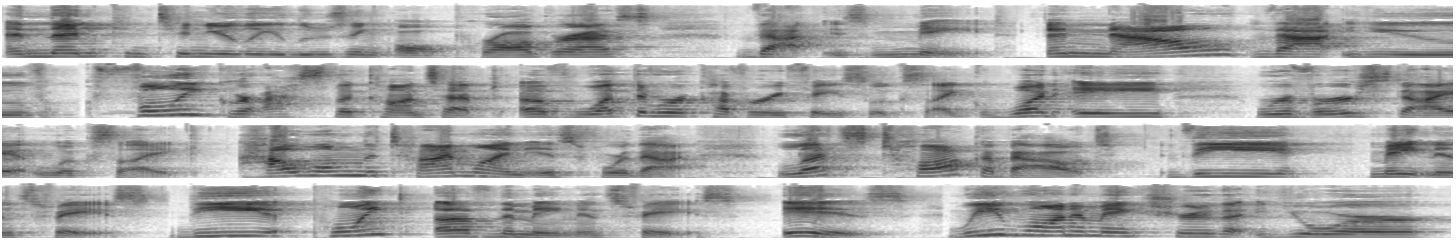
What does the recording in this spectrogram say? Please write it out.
and then continually losing all progress that is made. And now that you've fully grasped the concept of what the recovery phase looks like, what a reverse diet looks like, how long the timeline is for that, let's talk about the maintenance phase. The point of the maintenance phase is we want to make sure that you're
